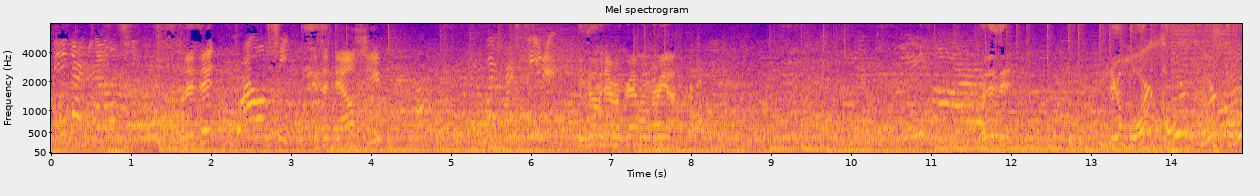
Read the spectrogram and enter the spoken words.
These are Dall sheep. What is it? Dall sheep. It's a Dall sheep. Wait, where's Steven? He's over there with Grandma Maria. What is it? They go orc, orc, orc, orc.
